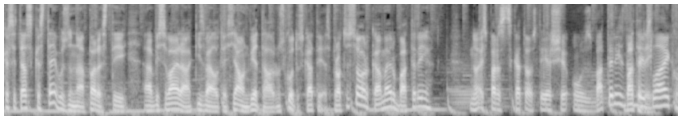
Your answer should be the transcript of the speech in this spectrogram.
kas ir tas, kas tev uzrunā parasti visvairāk izvēloties jaunu vietu, un uz ko tu skaties? Procesoru, kameru, bateriju? Nu, es parasti skatos tieši uz baterijas darbības laiku,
